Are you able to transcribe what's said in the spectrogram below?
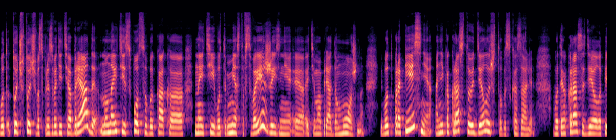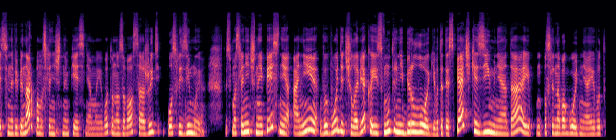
вот точь-в-точь воспроизводить обряды, но найти способы, как э, найти вот место в своей жизни э, этим обрядом можно. И вот про песни, они как раз то и делают, что вы сказали. Вот я как раз сделала песенный вебинар по масленичным песням, и вот он называется назывался «Жить после зимы». То есть масляничные песни, они выводят человека из внутренней берлоги, вот этой спячки зимняя, да, и после новогодняя, и вот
